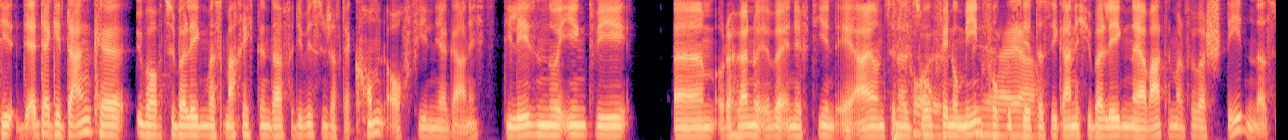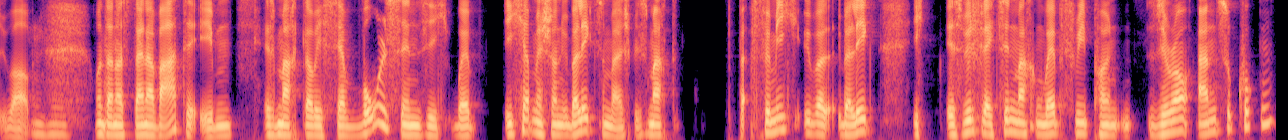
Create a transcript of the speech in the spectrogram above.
die, der, der Gedanke, überhaupt zu überlegen, was mache ich denn da für die Wissenschaft, der kommt auch vielen ja gar nicht. Die lesen nur irgendwie ähm, oder hören nur über NFT und AI und sind halt Voll. so phänomenfokussiert, Ja, ja. dass sie gar nicht überlegen, naja, warte mal, für was steht denn das überhaupt? Mhm. Und dann aus deiner Warte eben, es macht, glaube ich, sehr wohl Sinn, sich Web. Ich habe mir schon überlegt, zum Beispiel, es macht für mich über, überlegt, ich, es würde vielleicht Sinn machen, Web 3.0 anzugucken,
